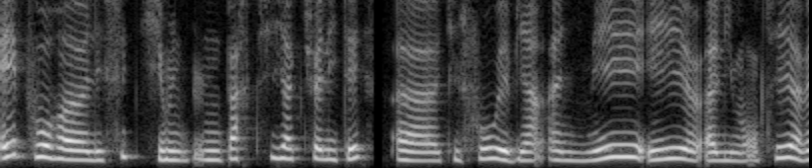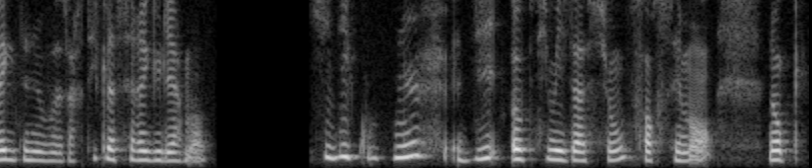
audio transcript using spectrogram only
et pour euh, les sites qui ont une, partie actualité euh, qu'il faut eh bien animer et euh, alimenter avec de nouveaux articles assez régulièrement. Qui dit contenu dit optimisation, forcément. Donc,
